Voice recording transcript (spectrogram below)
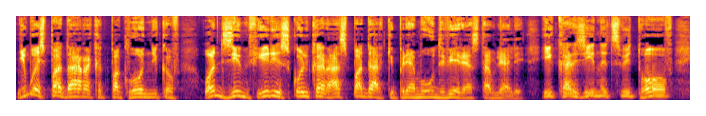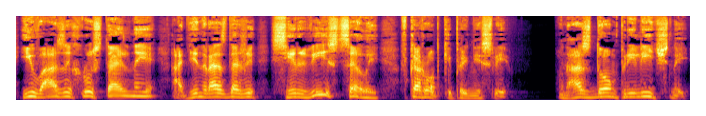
Небось, подарок от поклонников. Вот Земфире сколько раз подарки прямо у двери оставляли. И корзины цветов, и вазы хрустальные. Один раз даже сервиз целый в коробке принесли. У нас дом приличный,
